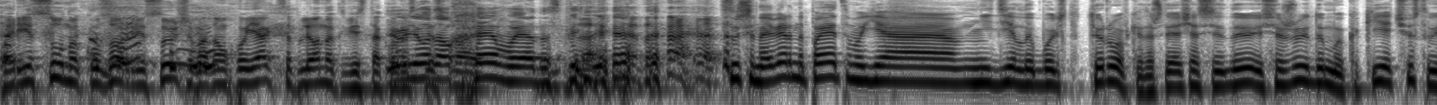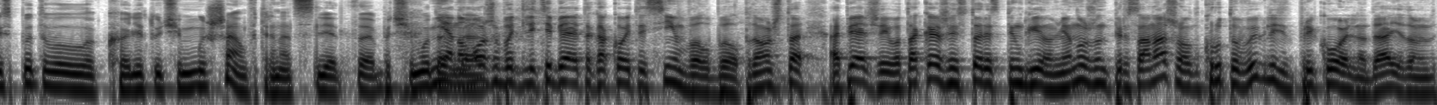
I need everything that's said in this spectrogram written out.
рисунок, узор рисуешь, и потом хуяк, цыпленок весь И такой у него там. ХВ на спине. Слушай, наверное, поэтому я не делаю больше татуировки, потому что я сейчас сижу и думаю, какие я чувства испытывал к летучим мышам в 13 лет. э, Почему Не, ну может быть для тебя это какой-то символ был, потому что, опять же, и вот такая же история с пингвином. Мне нужен персонаж, он круто выглядит, прикольно, да, я там,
